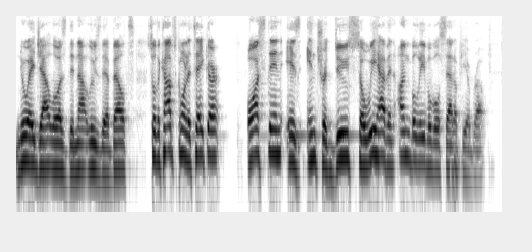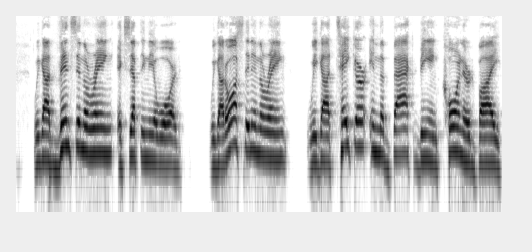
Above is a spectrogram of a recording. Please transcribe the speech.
New Age Outlaws did not lose their belts. So the cops corner taker, Austin is introduced. So we have an unbelievable setup here, bro. We got Vince in the ring accepting the award. We got Austin in the ring we got Taker in the back being cornered by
